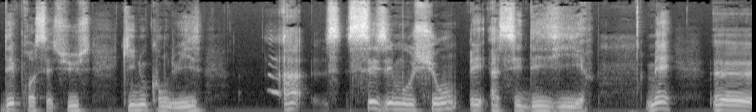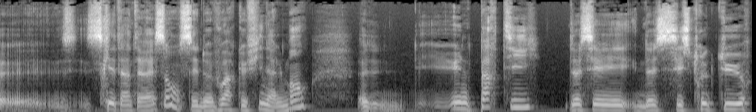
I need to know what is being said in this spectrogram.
des processus qui nous conduisent à ces émotions et à ces désirs. Mais euh, ce qui est intéressant, c'est de voir que finalement, euh, une partie de ces, de ces structures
